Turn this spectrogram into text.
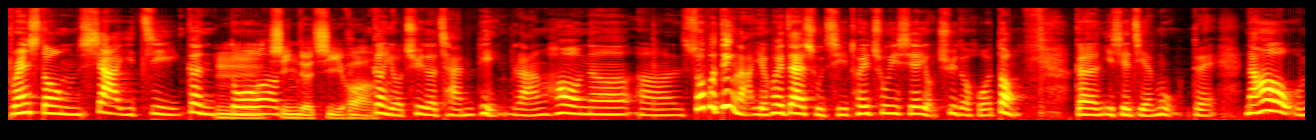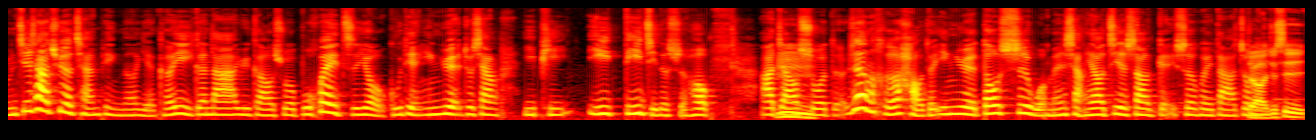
brainstorm 下一季更多新的计划，更有趣的。产品，然后呢，呃，说不定啦，也会在暑期推出一些有趣的活动跟一些节目，对。然后我们接下去的产品呢，也可以跟大家预告说，不会只有古典音乐，就像 EP 一第一集的时候阿娇说的，任何好的音乐都是我们想要介绍给社会大众。对啊，就是，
